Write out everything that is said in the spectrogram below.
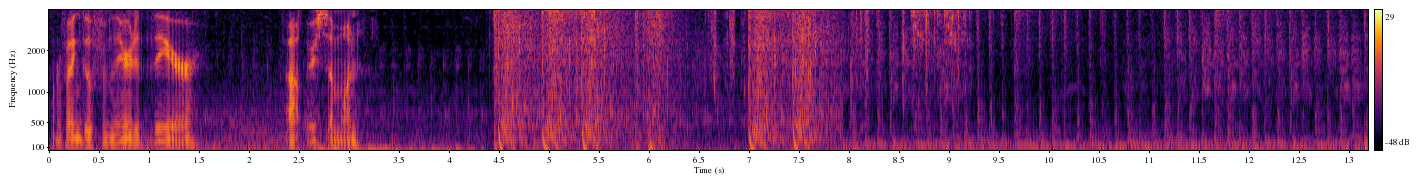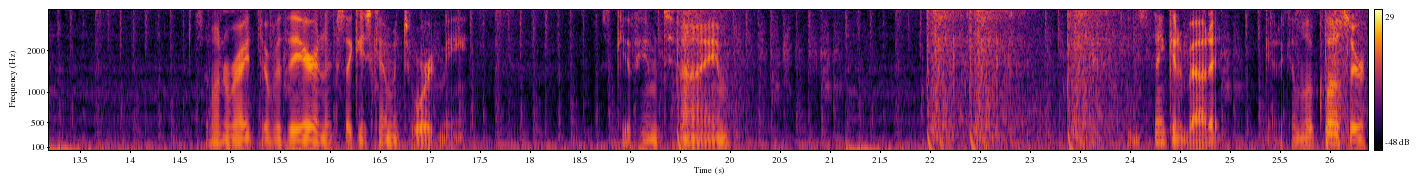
wonder if I can go from there to there. Oh, there's someone. Someone right over there, and looks like he's coming toward me. Let's give him time. Thinking about it. Gotta come a little closer.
